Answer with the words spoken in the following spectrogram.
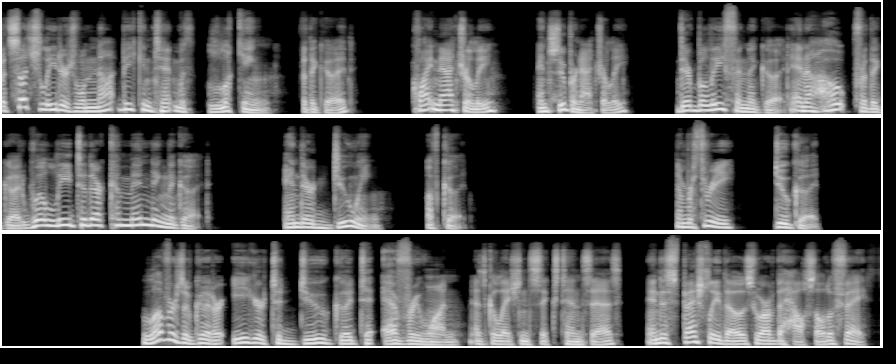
But such leaders will not be content with looking for the good. Quite naturally and supernaturally, their belief in the good and a hope for the good will lead to their commending the good and their doing of good. Number three, do good. Lovers of good are eager to do good to everyone, as Galatians 6:10 says, and especially those who are of the household of faith.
